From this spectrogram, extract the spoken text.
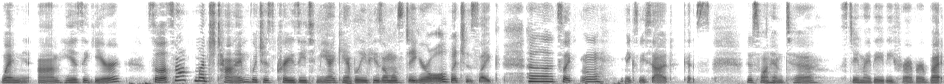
when um, he is a year. So that's not much time, which is crazy to me. I can't believe he's almost a year old, which is like, uh, it's like, mm, makes me sad because I just want him to stay my baby forever. But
